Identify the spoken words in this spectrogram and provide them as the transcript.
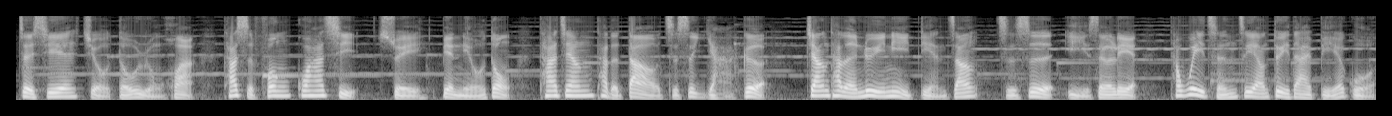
这些就都融化。他使风刮起，水便流动。他将他的道只是雅各，将他的律例典章只是以色列。他未曾这样对待别国。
